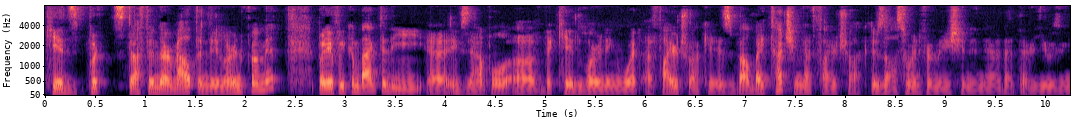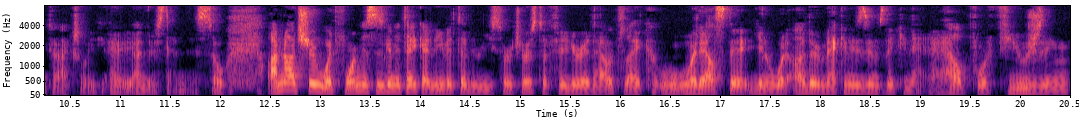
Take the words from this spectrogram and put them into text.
kids put stuff in their mouth and they learn from it. But if we come back to the example of the the kid learning what a fire truck is, well, by touching that fire truck, there's also information in there that they're using to actually uh, understand this. So I'm not sure what form this is going to take. I leave it to the researchers to figure it out. Like what else they, you know, what other mechanisms they can help for fusing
